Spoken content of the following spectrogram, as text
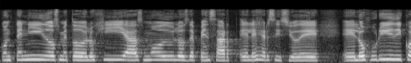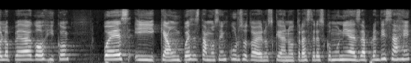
contenidos, metodologías, módulos, de pensar el ejercicio de eh, lo jurídico, lo pedagógico, pues, y que aún pues estamos en curso, todavía nos quedan otras tres comunidades de aprendizaje,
